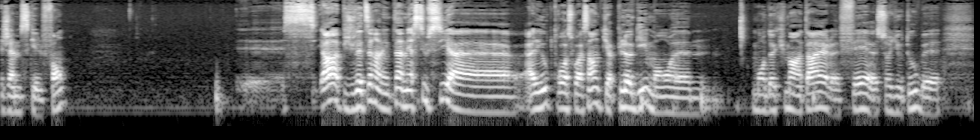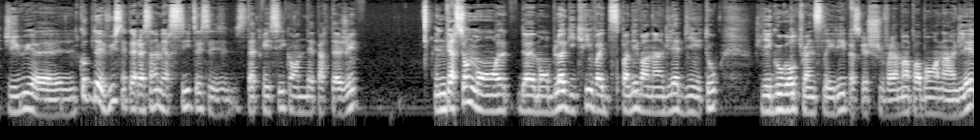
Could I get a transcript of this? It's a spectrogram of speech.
J'aime ce qu'ils font. Euh, ah, puis je voulais dire en même temps, merci aussi à, à 360 qui a plugué mon, euh, mon documentaire fait euh, sur YouTube. J'ai eu une coupe de vues, c'est intéressant, merci. C'est apprécié qu'on ait partagé. Une version de mon, de mon blog écrit va être disponible en anglais bientôt. Je l'ai Google Translaté parce que je suis vraiment pas bon en anglais.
